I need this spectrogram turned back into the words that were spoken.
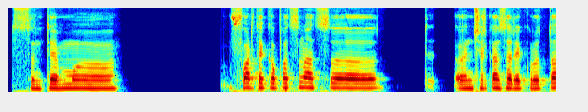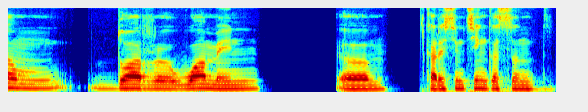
suntem uh, foarte căpățânați să încercăm să recrutăm doar uh, oameni uh, care simțim că sunt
